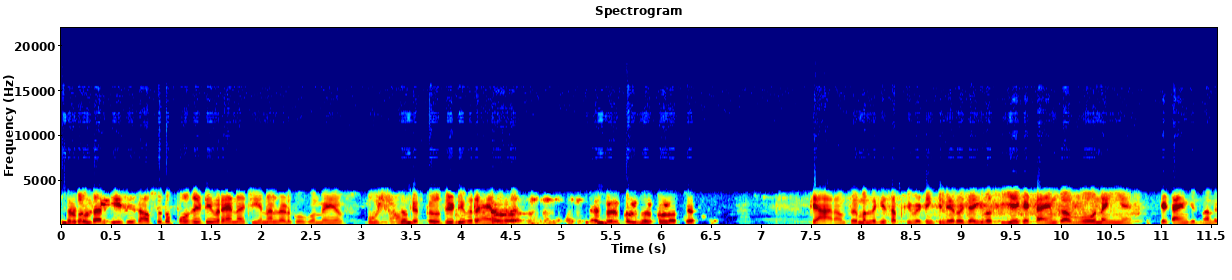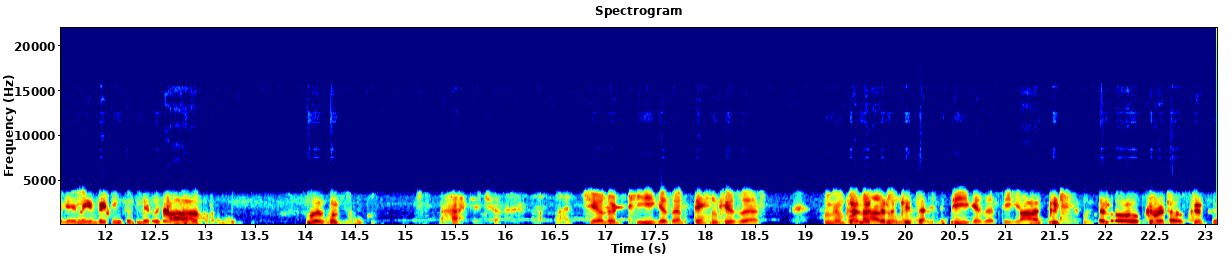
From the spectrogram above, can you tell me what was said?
तो तो सर इस हिसाब से तो पॉजिटिव रहना चाहिए ना लड़कों को। मैं पूछ रहा हूँ कि पॉजिटिव रहे ना सर? बिल्कुल बिल्कुल ओके। कि आराम से मतलब कि सबकी वेटिंग क्लियर हो जाएगी? बस ये कि टाइम का वो नहीं है कि टाइम कितना लगेगा लेकिन वेटिंग तो क्लियर हो हाँ। जाएगी बिल्कुल। हाँ अच्छा अच्छा। चलो ठीक है सर थैंक यू सर मैं बता ठीक दूँगा। है। ठीक है सर ठीक है। हाँ ठीक चलो ओके बेटा ओके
